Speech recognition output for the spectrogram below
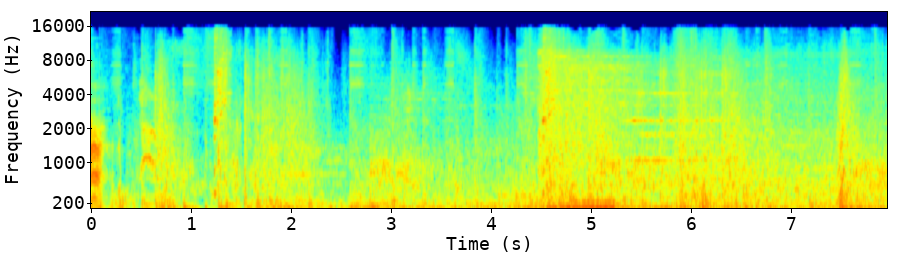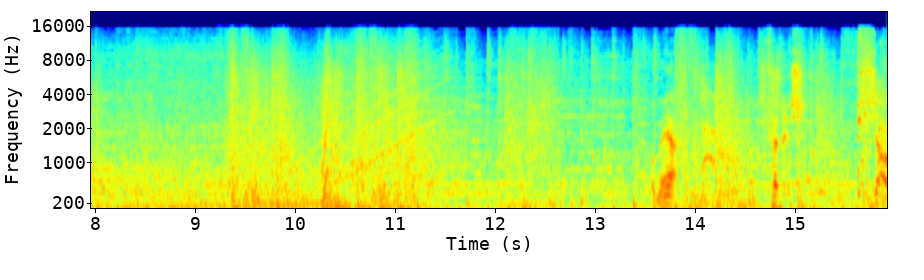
Ah, verdammt. Komm her. Dich fertig. Ciao.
